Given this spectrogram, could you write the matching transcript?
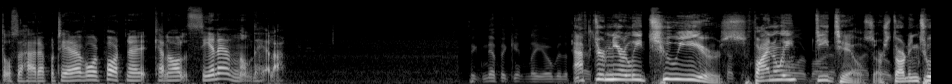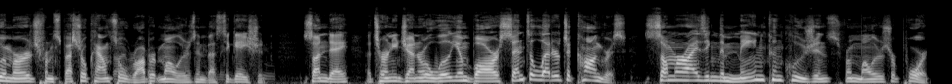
Och så här rapporterar vår partnerkanal CNN om det hela. After nearly two years, finally, details are starting to emerge from special counsel Robert Mueller's investigation. Sunday, Attorney General William Barr sent a letter to Congress summarizing the main conclusions from Mueller's report.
